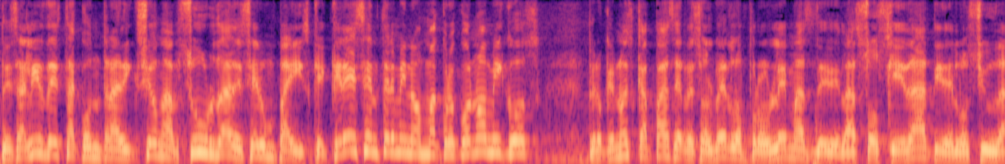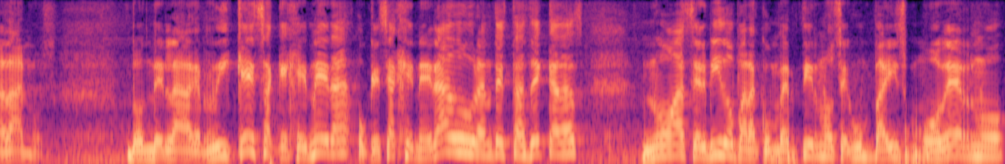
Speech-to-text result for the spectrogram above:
de salir de esta contradicción absurda de ser un país que crece en términos macroeconómicos, pero que no es capaz de resolver los problemas de la sociedad y de los ciudadanos, donde la riqueza que genera o que se ha generado durante estas décadas no ha servido para convertirnos en un país moderno,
